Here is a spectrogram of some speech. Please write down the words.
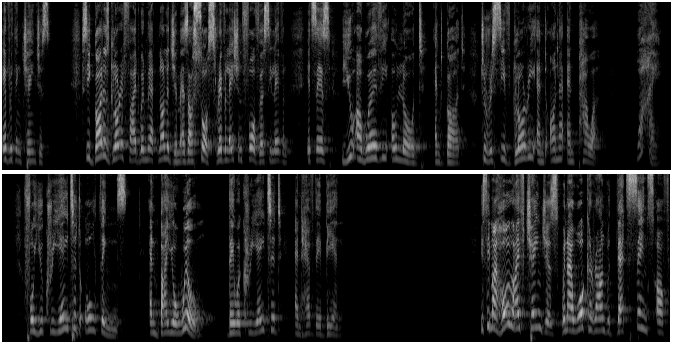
Everything changes. See, God is glorified when we acknowledge Him as our source. Revelation 4, verse 11. It says, You are worthy, O Lord and God, to receive glory and honor and power. Why? For you created all things, and by your will they were created and have their being. You see, my whole life changes when I walk around with that sense of,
